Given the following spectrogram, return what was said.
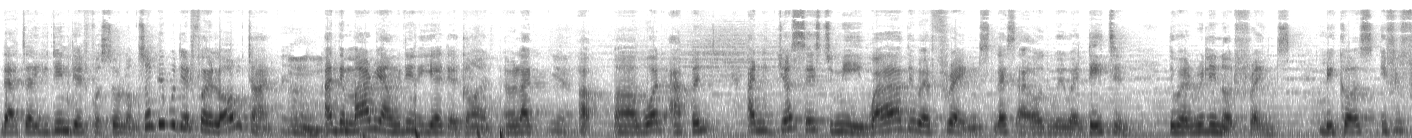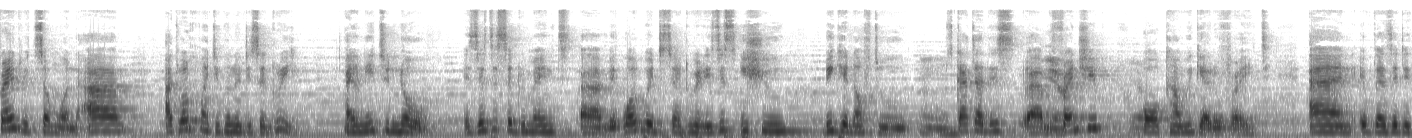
that uh, you didn't date for so long. Some people date for a long time, and they marry, and within a year they're gone. And we're like, Yeah. uh, uh, what happened? And it just says to me, while they were friends, let's uh, or they were dating, they were really not friends. Because if you're friends with someone, um, at one point you're going to disagree. I need to know: is this disagreement? Um, what we're disagreeing is this issue big enough to scatter this um, Yeah. friendship, Yeah. or can we get over it? And if there's a di-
